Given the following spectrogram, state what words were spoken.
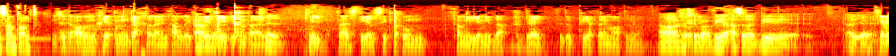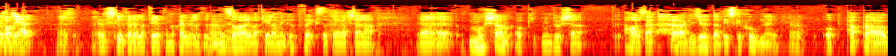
Det goda samtalet. Nu sitter Adam och petar min gaffel här i en tallrik. Det är typiskt sånt här Kniv. kniv. Så här stel situation, familjemiddag grej. Sitter och petar i maten och... Ja, jag ska bara veta. Alltså, det... Jag, jag, Ska vi ta det här? Nej, jag ska. Jag slutar relatera till mig själv hela tiden. Men så har det varit hela min uppväxt. Att det har varit så här, eh, morsan och min brorsa har så här högljudda diskussioner. Ja. Och pappa har,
